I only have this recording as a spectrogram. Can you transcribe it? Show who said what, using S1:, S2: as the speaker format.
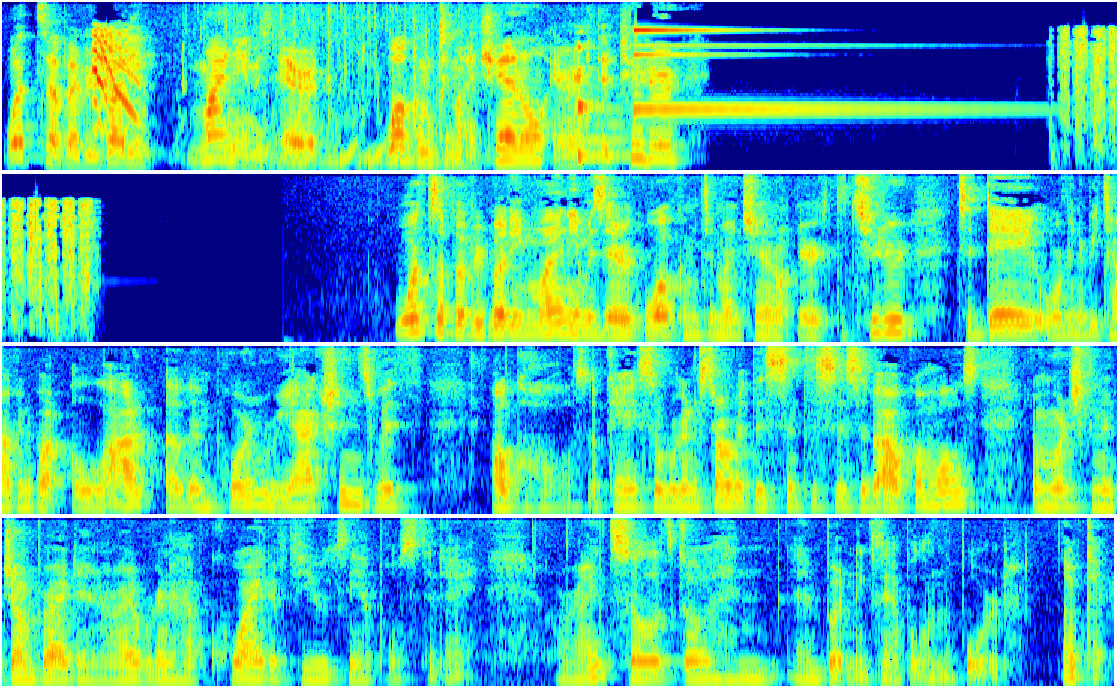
S1: What's up everybody? My name is Eric. Welcome to my channel, Eric the Tutor. What's up everybody? My name is Eric. Welcome to my channel, Eric the Tutor. Today we're going to be talking about a lot of important reactions with alcohols, okay? So we're going to start with the synthesis of alcohols and we're just going to jump right in, all right? We're going to have quite a few examples today. All right, so let's go ahead and put an example on the board. Okay.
